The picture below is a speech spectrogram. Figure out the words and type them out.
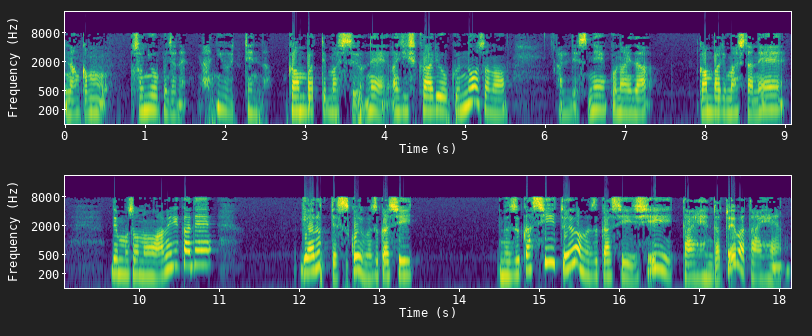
なんかもう、ソニーオープンじゃない、何を言ってんだ。頑張ってますよね。石川亮君の、その、あれですね、この間、頑張りましたね。でもそのアメリカでやるってすごい難しい。難しいといえば難しいし、大変だといえば大変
